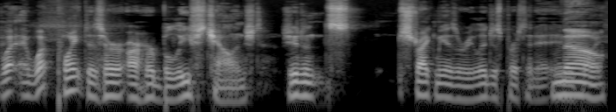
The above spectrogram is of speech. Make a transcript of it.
what at what point does her are her beliefs challenged? She didn't s- strike me as a religious person. At any No. point.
